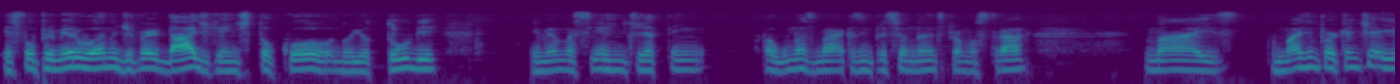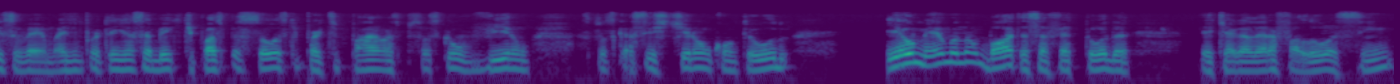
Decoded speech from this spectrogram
Esse foi o primeiro ano de verdade que a gente tocou no YouTube. E mesmo assim a gente já tem algumas marcas impressionantes para mostrar. Mas o mais importante é isso, velho. O mais importante é saber que, tipo, as pessoas que participaram, as pessoas que ouviram, as pessoas que assistiram o conteúdo, eu mesmo não boto essa fé toda é que a galera falou, assim,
